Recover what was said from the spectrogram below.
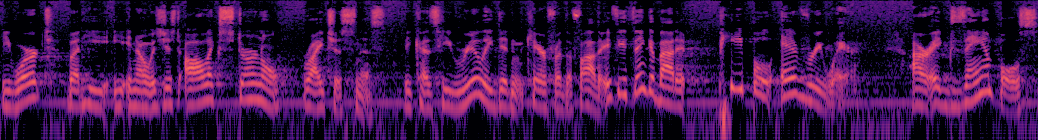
He worked, but he, you know, it was just all external righteousness because he really didn't care for the Father. If you think about it, people everywhere are examples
